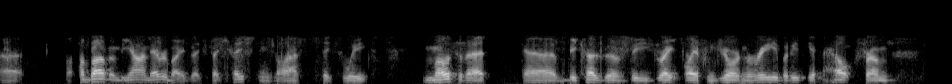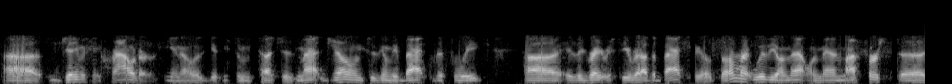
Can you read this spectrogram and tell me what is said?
uh, above and beyond everybody's expectations the last six weeks. Most of that uh, because of the great play from Jordan Reed, but he's getting help from uh, Jamison Crowder. You know, is getting some touches. Matt Jones, who's going to be back this week, uh, is a great receiver out of the backfield. So I'm right with you on that one, man. My first uh,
